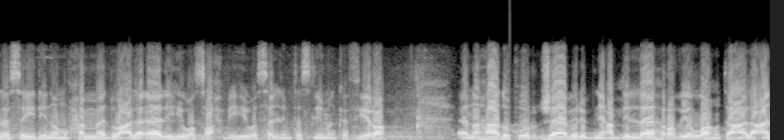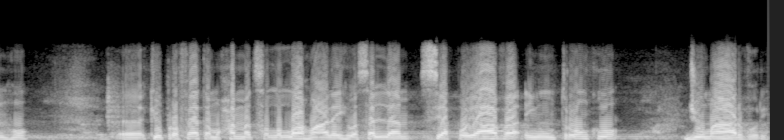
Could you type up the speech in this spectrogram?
على سيدنا محمد وعلى آله وصحبه وسلم تسليما كثيرا é narrado por Jabir ibn Abdullah radiyallahu ta'ala anhu que o profeta Muhammad sallallahu alaihi wasallam se apoiava em um tronco de uma árvore,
